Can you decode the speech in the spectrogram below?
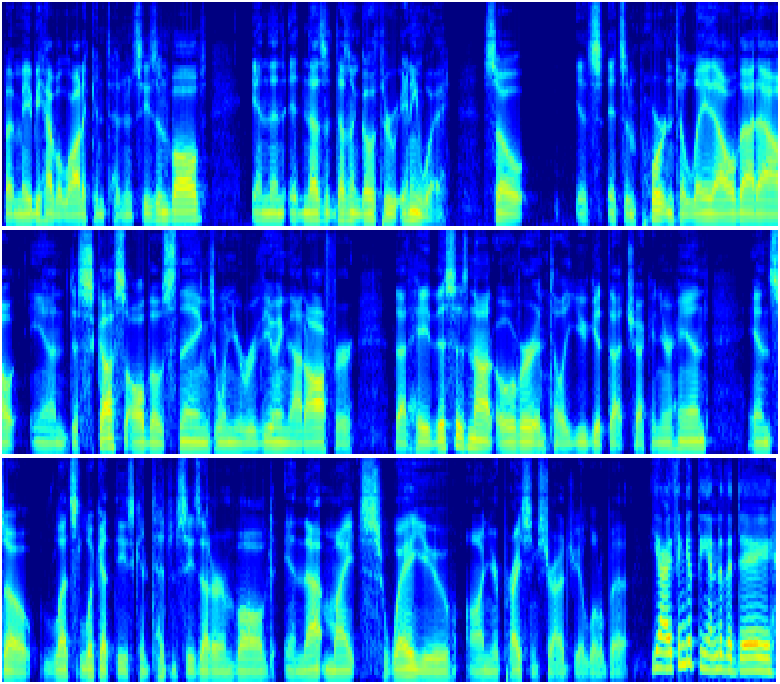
but maybe have a lot of contingencies involved, and then it doesn't doesn't go through anyway. So it's it's important to lay all that out and discuss all those things when you're reviewing that offer that hey this is not over until you get that check in your hand and so let's look at these contingencies that are involved and that might sway you on your pricing strategy a little bit yeah, I think at the end of the day,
